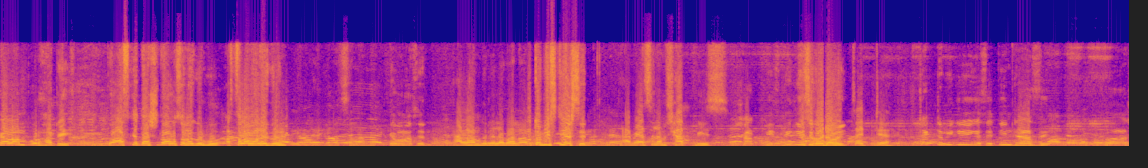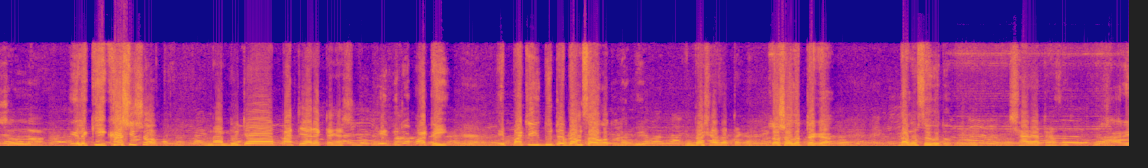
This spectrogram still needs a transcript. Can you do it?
কালামপুর হাটে। তো আজকে তার সাথে আলোচনা করব। আসসালামু আলাইকুম। কেমন আছেন? আলহামদুলিল্লাহ ভালো। কত পিস নিয়ে আসছেন আমি আসলাম সাত পিস সাত পিস বিক্রি হয়েছে কয়টা ওই চারটে। চারটে বিক্রি হয়ে গেছে তিনটা আছে। এগুলো কি খাসি সব? না দুইটা পাটি আর একটা খাসি। এই দুটো পাটি। এই পাটি দুটোর দাম চাও কত থাকবে? দশ হাজার টাকা। দশ হাজার টাকা। দাম উঠছে কত? সাড়ে আট হাজার। সাড়ে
